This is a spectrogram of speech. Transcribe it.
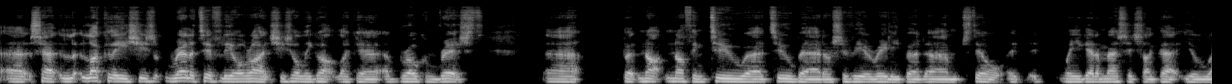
uh, sad. L- luckily, she's relatively all right. She's only got like a, a broken wrist, uh, but not nothing too too bad or severe, really. But um, still, it, it, when you get a message like that, you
